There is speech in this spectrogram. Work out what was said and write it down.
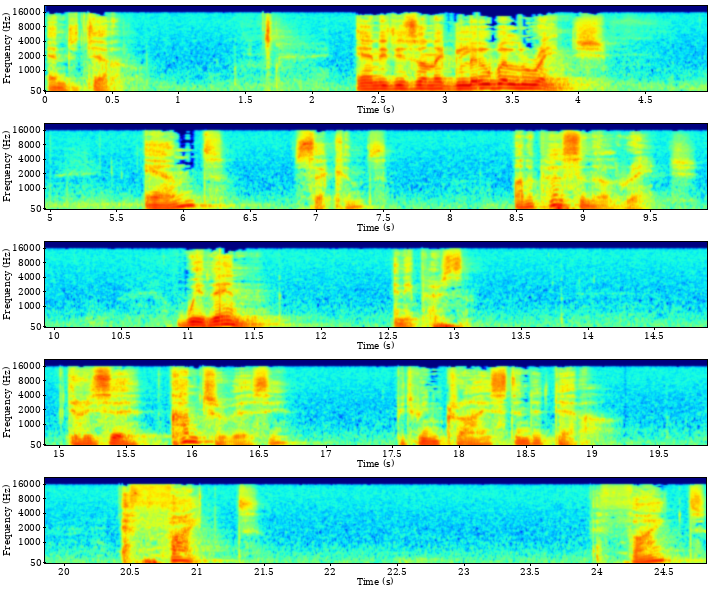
and the devil, and it is on a global range and second, on a personal range, within any person. There is a controversy between Christ and the devil, a fight, a fight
